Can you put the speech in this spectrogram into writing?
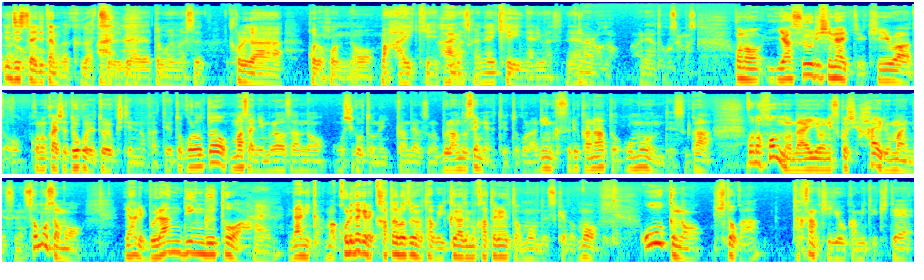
で実際出たのが9月ぐらいだと思います、はい、これがこの本の、まあ、背景といいますかね、はい、経緯になりますね。なるほど。ありがとうございます。この安売りしないっていうキーワードをこの会社どこで努力しているのかっていうところとまさに村尾さんのお仕事の一環であるそのブランド戦略というところはリンクするかなと思うんですがこの本の内容に少し入る前にですねそもそもやはりブランディングとははい。何か、まあこれだけで語ろうというのは多分いくらでも語れると思うんですけども多くの人がたくさんの起業家見てきて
